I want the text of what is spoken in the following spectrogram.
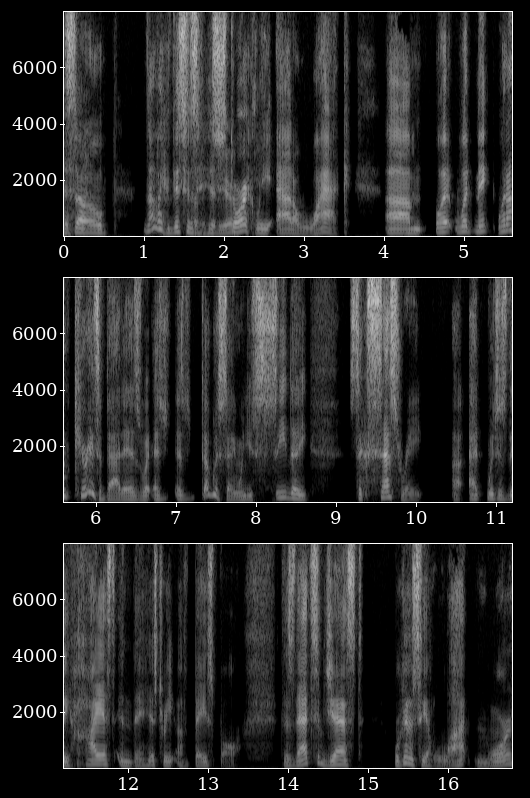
so it's not like this is historically out of whack. Um, what what make what I'm curious about is what as, as Doug was saying, when you see the success rate uh, at which is the highest in the history of baseball. Does that suggest we're going to see a lot more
